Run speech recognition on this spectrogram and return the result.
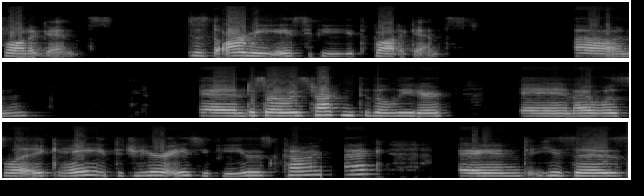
fought against. This is the army ACP fought against. Um, and so I was talking to the leader, and I was like, "Hey, did you hear ACP is coming back?" And he says,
